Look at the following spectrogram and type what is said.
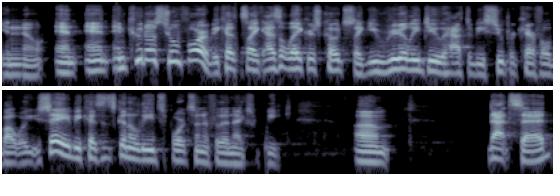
you know and and and kudos to him for it because like as a lakers coach like you really do have to be super careful about what you say because it's going to lead SportsCenter for the next week um, that said,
